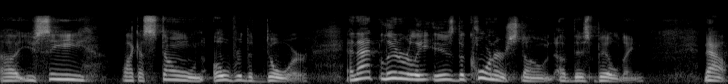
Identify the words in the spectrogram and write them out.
uh, you see like a stone over the door. And that literally is the cornerstone of this building. Now,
